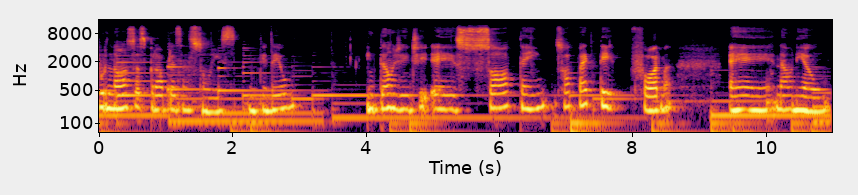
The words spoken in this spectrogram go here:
por nossas próprias ações, entendeu? Então, gente, é, só tem, só vai ter forma é, na união,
